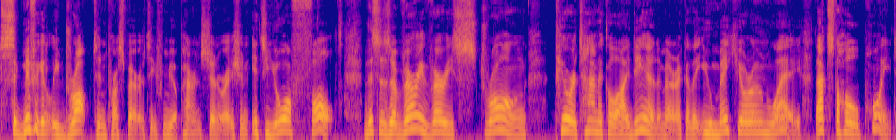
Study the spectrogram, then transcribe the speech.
significantly dropped in prosperity from your parents' generation, it's your fault. This is a very, very strong puritanical idea in America that you make your own way. That's the whole point.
